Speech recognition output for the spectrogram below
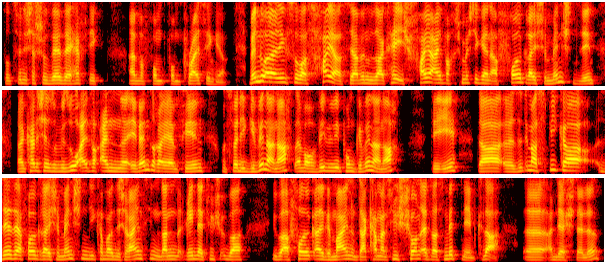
sonst finde ich das schon sehr, sehr heftig, einfach vom, vom Pricing her. Wenn du allerdings sowas feierst, ja, wenn du sagst, hey, ich feiere einfach, ich möchte gerne erfolgreiche Menschen sehen, dann kann ich dir sowieso einfach eine Eventreihe empfehlen, und zwar die Gewinnernacht, einfach auf www.gewinnernacht De. Da äh, sind immer Speaker, sehr, sehr erfolgreiche Menschen, die kann man sich reinziehen und dann reden natürlich über, über Erfolg allgemein und da kann man natürlich schon etwas mitnehmen, klar, äh, an der Stelle.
